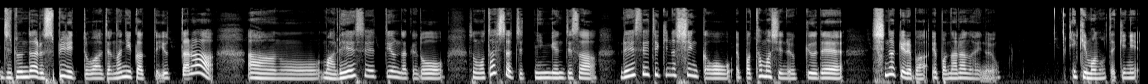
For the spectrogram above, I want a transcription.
自分であるスピリットは、じゃあ何かって言ったら、あの、まあ、冷静って言うんだけど、その私たち人間ってさ、冷静的な進化を、やっぱ魂の欲求でしなければ、やっぱならないのよ。生き物的に。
